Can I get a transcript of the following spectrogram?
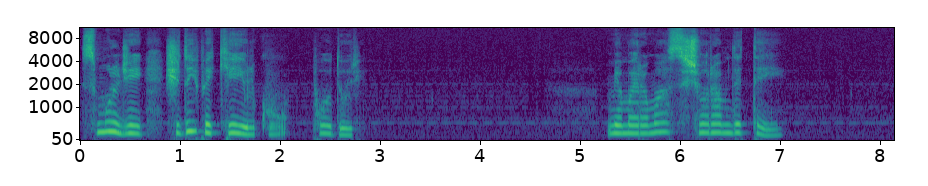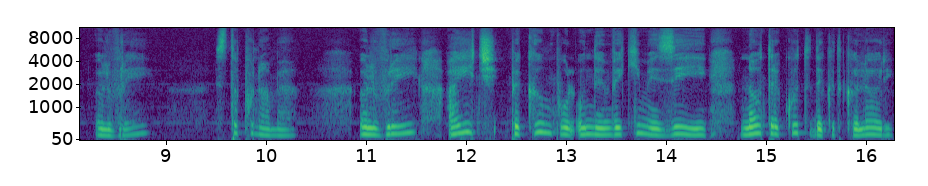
smulge și dui pe cheiul cu poduri. Mi-a mai rămas și un ram de tei. Îl vrei, stăpâna mea? Îl vrei? Aici, pe câmpul unde în vechime zeii n-au trecut decât călări,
